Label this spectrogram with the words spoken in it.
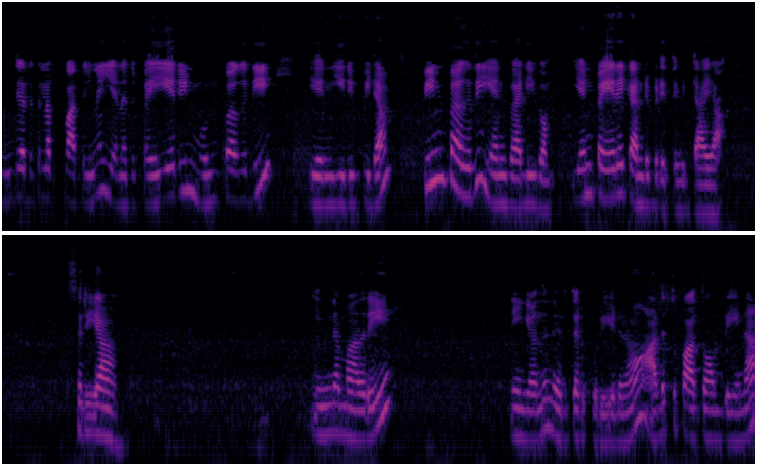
இந்த இடத்துல பார்த்தீங்கன்னா எனது பெயரின் முன்பகுதி என் இருப்பிடம் பின்பகுதி என் வடிவம். என் பெயரை கண்டுபிடித்து விட்டாயா? சரியா? இந்த மாதிரி நீங்கள் வந்து நிறுத்தற் குறியிடணும். அடுத்து பார்த்தோம் அப்படின்னா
